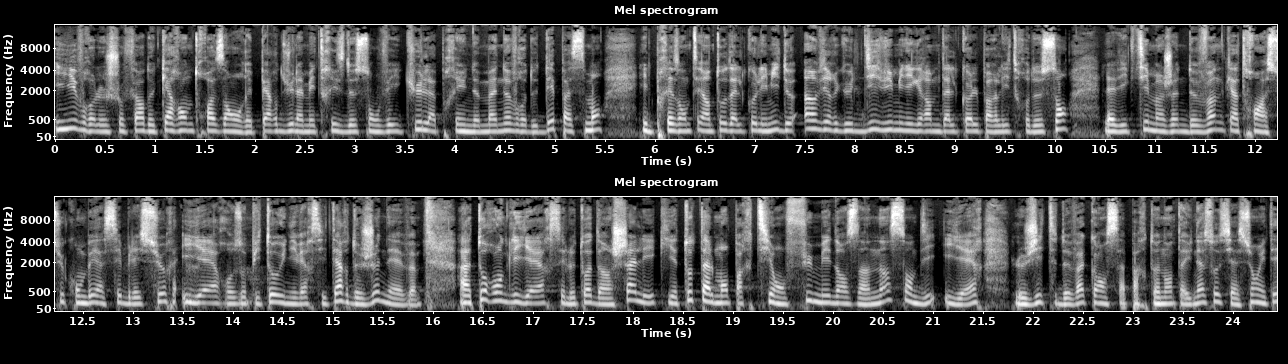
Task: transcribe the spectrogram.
ivre. Le chauffeur de 43 ans aurait perdu la maîtrise de son véhicule après une manœuvre de dépassement. Il présentait un taux d'alcoolémie de 1, 1,18 mg d'alcool par litre de sang. La victime, un jeune de 24 ans, a succombé à ses blessures hier aux hôpitaux universitaires de Genève. À Toranglière, c'est le toit d'un chalet qui est totalement parti en fumée dans un incendie hier. Le gîte de vacances appartenant à une association était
